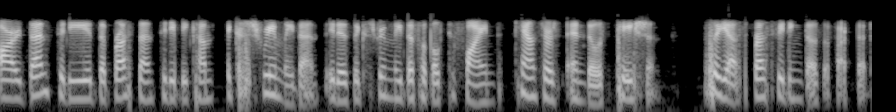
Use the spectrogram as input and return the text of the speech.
our density, the breast density becomes extremely dense. It is extremely difficult to find cancers in those patients. So yes, breastfeeding does affect it.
